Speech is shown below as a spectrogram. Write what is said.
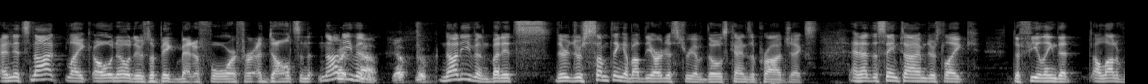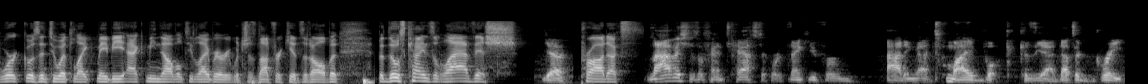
and it's not like oh no, there's a big metaphor for adults and not Right even now. Yep. Nope. not even, but it's there, there's something about the artistry of those kinds of projects. And at the same time there's like the feeling that a lot of work goes into it like maybe Acme Novelty Library, which is not for kids at all, but but those kinds of lavish Yeah. products Lavish is a fantastic word. Thank you for adding that to my book because yeah, that's a great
